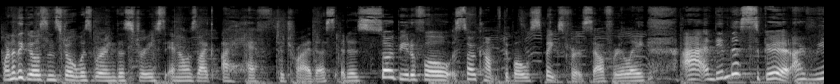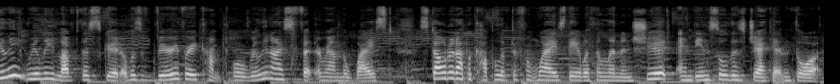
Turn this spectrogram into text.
One of the girls in store was wearing this dress, and I was like, I have to try this. It is so beautiful, so comfortable, speaks for itself, really. Uh, and then this skirt, I really, really loved this skirt. It was very, very comfortable, really nice fit around the waist. Styled it up a couple of different ways there with a linen shirt, and then saw this jacket and thought,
